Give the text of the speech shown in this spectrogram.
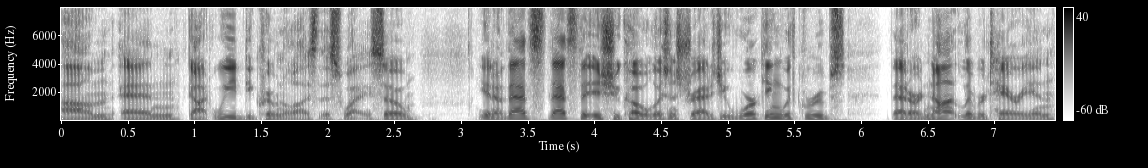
um, and got weed decriminalized this way. So, you know, that's that's the issue coalition strategy, working with groups that are not libertarian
